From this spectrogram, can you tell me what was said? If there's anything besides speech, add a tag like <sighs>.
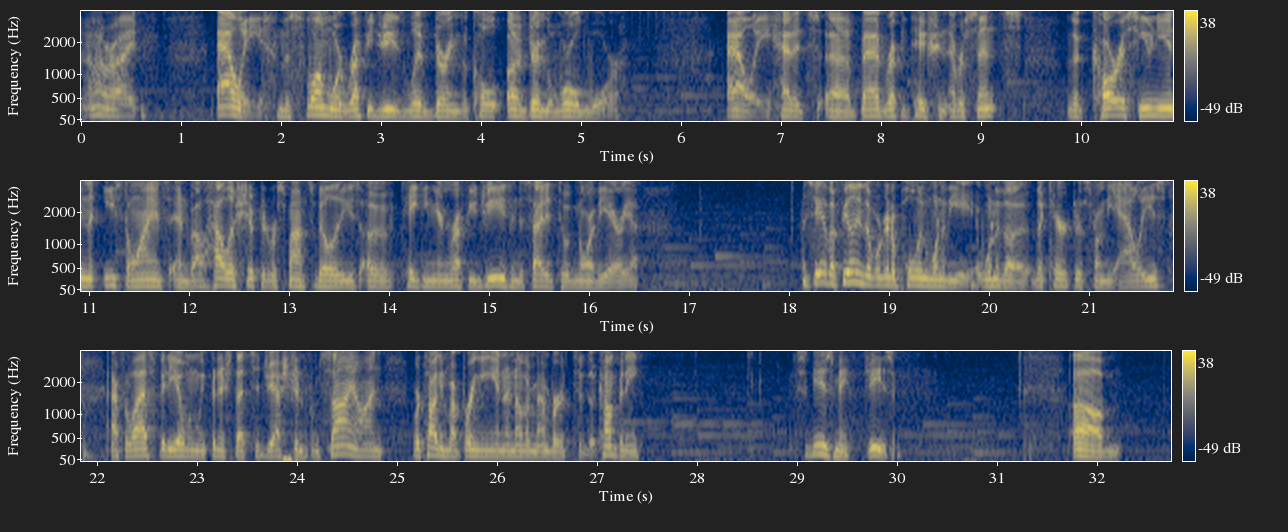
All right, Alley, the slum where refugees lived during the cold, uh, during the World War. Alley had its uh, bad reputation ever since. The Chorus Union, East Alliance, and Valhalla shifted responsibilities of taking in refugees and decided to ignore the area. So you have a feeling that we're going to pull in one of the one of the, the characters from the alleys. After last video, when we finished that suggestion from Scion, we're talking about bringing in another member to the company. Excuse me, jeez. Um,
